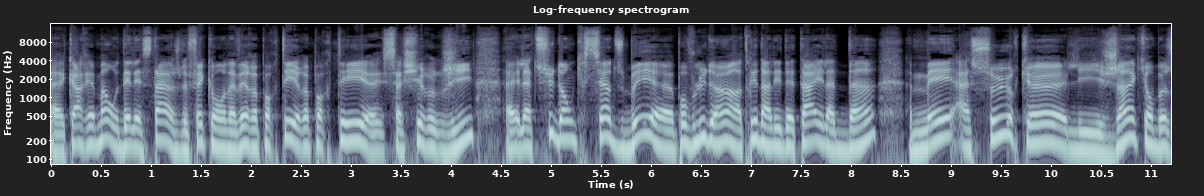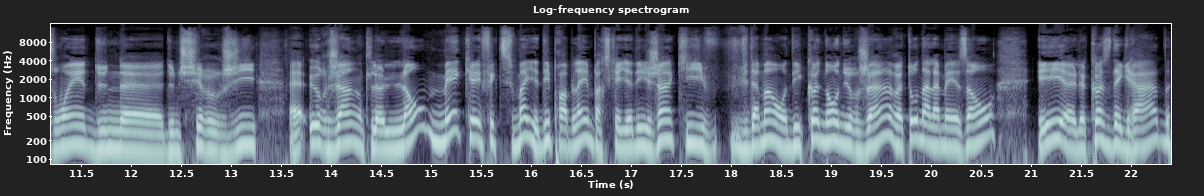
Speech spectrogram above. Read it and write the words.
euh, carrément au délestage, le fait qu'on avait reporté et reporté sa chirurgie. Là-dessus, donc, Christian Dubé n'a pas voulu d'un entrer dans les détails là-dedans, mais assure que les gens qui ont besoin d'une d'une chirurgie urgente le l'ont, mais qu'effectivement, il y a des problèmes parce qu'il y a des gens qui, évidemment, ont des cas non urgents, retournent à la maison et le cas se dégrade.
